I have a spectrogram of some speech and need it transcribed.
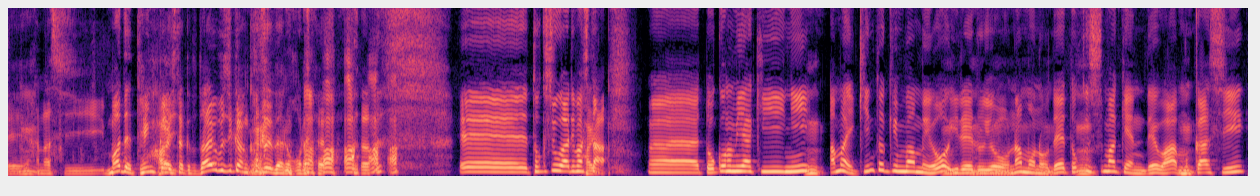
えー話まで展開したけど、だいぶ時間稼いだよこれ。えー特集がありました、えーとお好み焼きに甘い金時豆を入れるようなもので徳島県では昔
